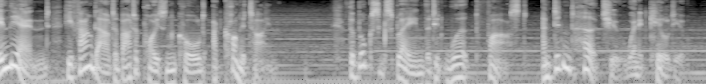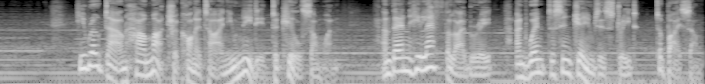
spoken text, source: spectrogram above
In the end, he found out about a poison called aconitine. The books explained that it worked fast and didn't hurt you when it killed you. He wrote down how much aconitine you needed to kill someone, and then he left the library and went to St James's Street to buy some.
